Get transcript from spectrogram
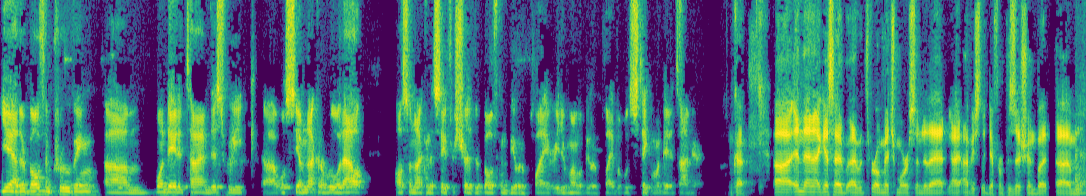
Yeah, they're both improving um, one day at a time this week. Uh, we'll see. I'm not going to rule it out. Also, not going to say for sure they're both going to be able to play, or either one will be able to play. But we'll just take them one day at a time here. Okay. Uh, and then I guess I, I, would throw Mitch Morse into that. obviously, different position, but um.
